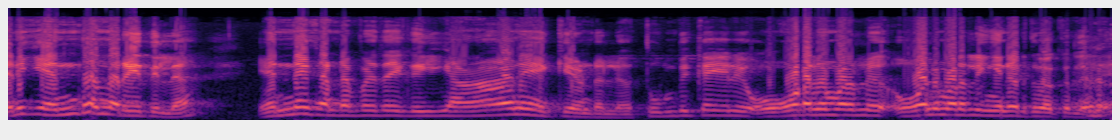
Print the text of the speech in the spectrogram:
എനിക്ക് എന്താണെന്ന് അറിയത്തില്ല എന്നെ കണ്ടപ്പോഴത്തേക്ക് ഈ ആനയൊക്കെ ഉണ്ടല്ലോ തുമ്പിക്കൈയിൽ ഓല മടൽ ഇങ്ങനെ എടുത്ത് വെക്കുന്നില്ലേ?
